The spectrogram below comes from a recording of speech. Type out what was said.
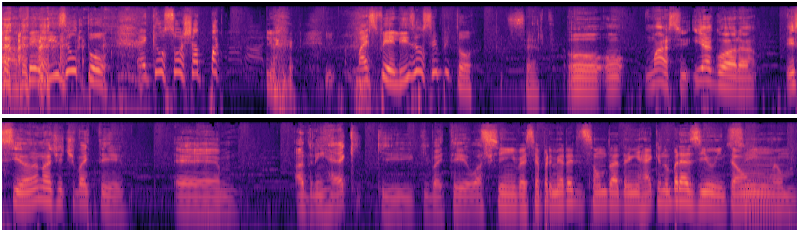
Ah, feliz eu tô. É que eu sou chato pra caralho. Mas feliz eu sempre tô. Certo. Ô, ô, Márcio, e agora? Esse ano a gente vai ter é, a DreamHack, que, que vai ter, eu acho Sim, vai ser a primeira edição da DreamHack no Brasil, então é um-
